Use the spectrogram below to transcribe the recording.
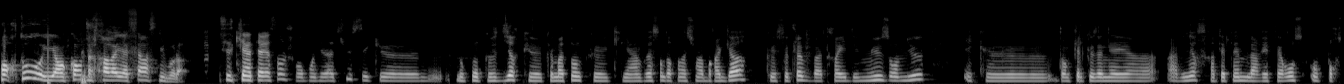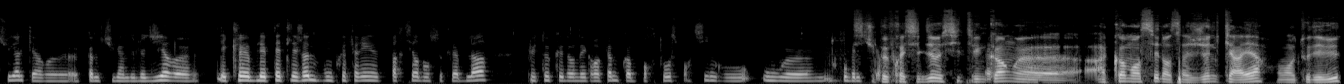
Porto, il y a encore du travail à faire à ce niveau-là. C'est ce qui est intéressant, je rebondis là-dessus, c'est que donc on peut se dire que, maintenant qu'il y a un vrai centre de formation à Braga, que ce club va travailler de mieux en mieux et que dans quelques années euh, à venir, ce sera peut-être même la référence au Portugal, car euh, comme tu viens de le dire, euh, les clubs, les, peut-être les jeunes vont préférer partir dans ce club-là plutôt que dans des grands clubs comme Porto, Sporting ou, ou, euh, ou Si tu peux préciser aussi, Trinkan euh, a commencé dans sa jeune carrière, au tout début,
